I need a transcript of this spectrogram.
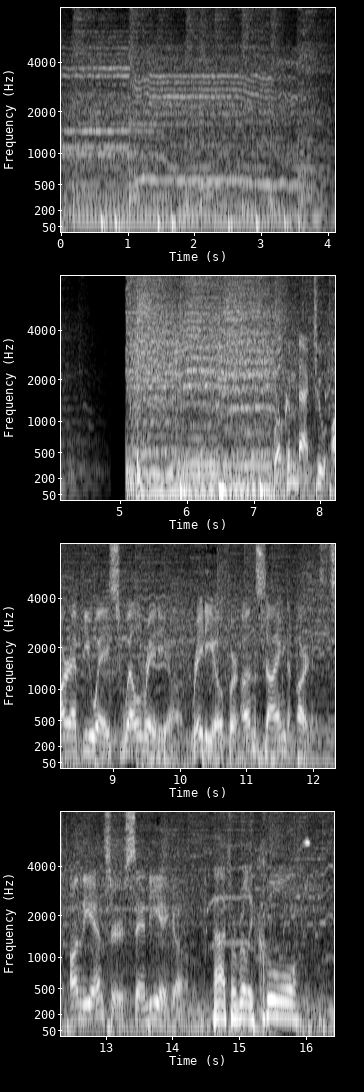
Welcome back to RFUA Swell Radio, radio for unsigned artists on The Answer San Diego. That's a really cool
